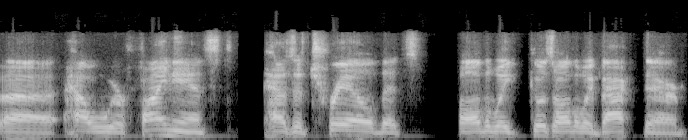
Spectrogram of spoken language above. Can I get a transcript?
uh, how we're financed has a trail that's all the way goes all the way back there.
